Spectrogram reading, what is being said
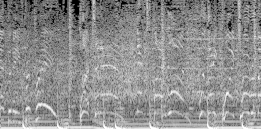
Anthony for three. Puts it in. Next by one with 8.2 remaining.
